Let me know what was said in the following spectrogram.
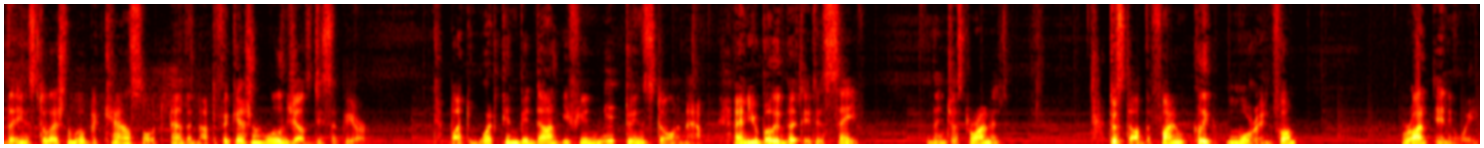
the installation will be cancelled and the notification will just disappear. But what can be done if you need to install an app and you believe that it is safe? Then just run it. To start the file, click More info, run anyway,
